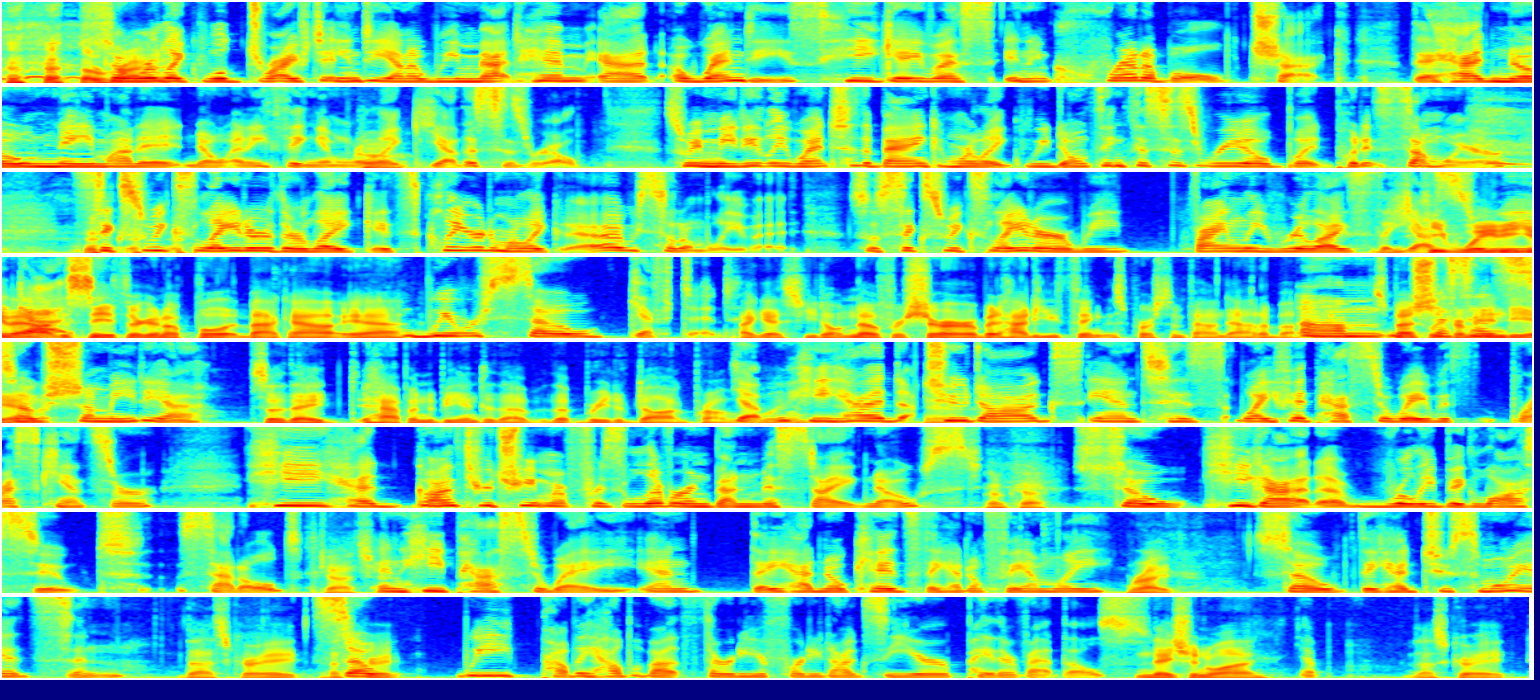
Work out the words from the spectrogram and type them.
So we're like, we'll drive to Indiana. We met him at a Wendy's. He gave us an incredible check that had no name on it, no anything. And we're like, yeah, this is real. So we immediately went to the bank and we're like, we don't think this is real, but put it somewhere. Six weeks later, they're like, it's cleared. And we're like, uh, we still don't believe it. So six weeks later, we finally realized that, yes, Keep waiting we it out to see if they're going to pull it back out. Yeah. we were so gifted. I guess you don't know for sure, but how do you think this person found out about Um, you, especially just from Indiana? social media. So they happened to be into that, that breed of dog, probably. Yep. He had two dogs, and his wife had passed away with breast cancer. He had gone through treatment for his liver and been misdiagnosed. Okay. So he got a really big lawsuit settled. Gotcha. And he passed away, and they had no kids, they had no family. Right. So they had two Samoyeds, and That's great. That's so great. we probably help about 30 or 40 dogs a year pay their vet bills. Nationwide? Yep. That's great.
